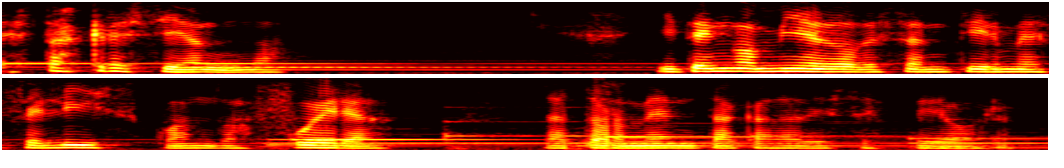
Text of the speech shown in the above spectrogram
Estás creciendo y tengo miedo de sentirme feliz cuando afuera la tormenta cada vez es peor.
